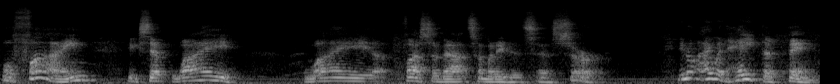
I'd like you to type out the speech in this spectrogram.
Well, fine, except why why fuss about somebody that says sir? You know, I would hate to think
